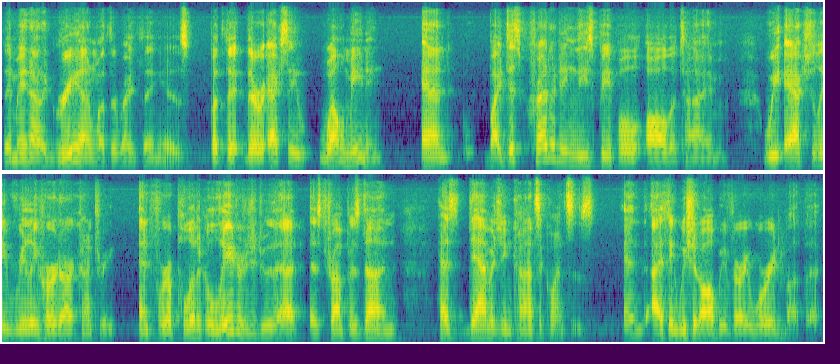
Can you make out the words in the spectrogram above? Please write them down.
They may not agree on what the right thing is, but they're actually well meaning. And by discrediting these people all the time, we actually really hurt our country. And for a political leader to do that, as Trump has done, has damaging consequences. And I think we should all be very worried about that.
